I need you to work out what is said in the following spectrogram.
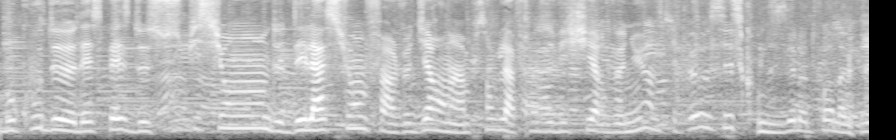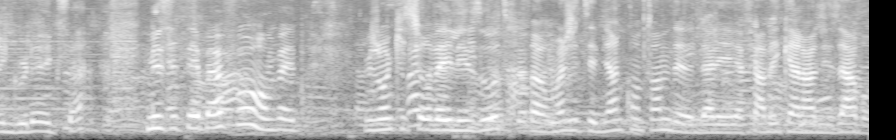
beaucoup de- d'espèces de, suspicions, de délation. Enfin, je veux dire, on a l'impression que la France de Vichy est revenue un petit peu aussi, ce qu'on disait l'autre fois, on avait rigolé avec ça. Mais c'était pas faux en fait. Les gens qui surveillent les autres. Enfin, moi, j'étais bien contente de- d'aller faire des câlins des arbres.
